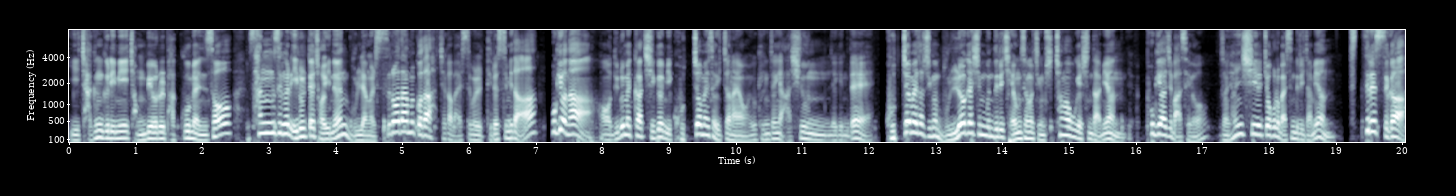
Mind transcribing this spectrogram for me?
이 작은 그림이 정배열을 바꾸면서 상승을 이룰 때 저희는 물량을 쓸어 담을 거다 제가 말씀을 드렸습니다. 혹여나 어, 뉴로메카 지금 이 고점에서 있잖아요. 이거 굉장히 아쉬운 얘기인데 고점에서 지금 물려 계신 분들이 제 영상을 지금 시청하고 계신다면 포기하지 마세요. 우선 현실적으로 말씀드리자면 스트레스가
